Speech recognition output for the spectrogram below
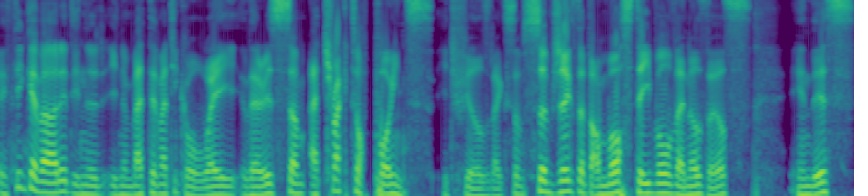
I think about it in a in a mathematical way. There is some attractor points. It feels like some subjects that are more stable than others in this,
